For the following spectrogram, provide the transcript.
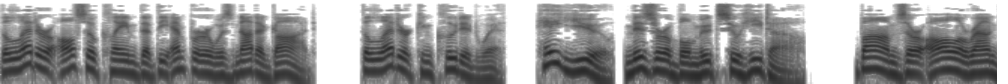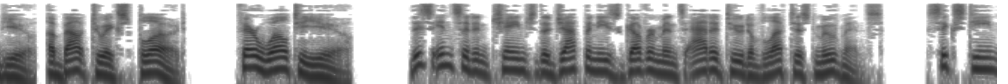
The letter also claimed that the emperor was not a god. The letter concluded with, "'Hey you, miserable Mutsuhito! Bombs are all around you, about to explode. Farewell to you!' This incident changed the Japanese government's attitude of leftist movements. 16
